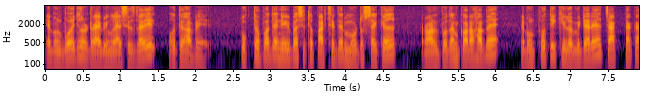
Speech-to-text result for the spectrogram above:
এবং বৈধ ড্রাইভিং লাইসেন্সধারী হতে হবে। উক্ত পদে নির্বাচিত প্রার্থীদের মোটরসাইকেল রণ প্রদান করা হবে এবং প্রতি কিলোমিটারে চার টাকা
